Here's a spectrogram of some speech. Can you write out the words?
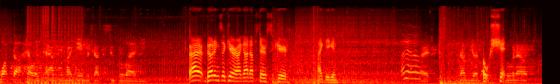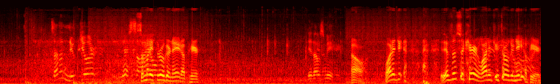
What the hell is happening? My game just got super laggy. All right, building secure. I got upstairs secured. Hi, Keegan. Hello. Alright, sounds good. Oh shit! Moving out. Is that a nuclear missile? Somebody threw a grenade up here. Yeah, that was me. Oh. Why did you? It was secure. Why did you throw a grenade up here?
